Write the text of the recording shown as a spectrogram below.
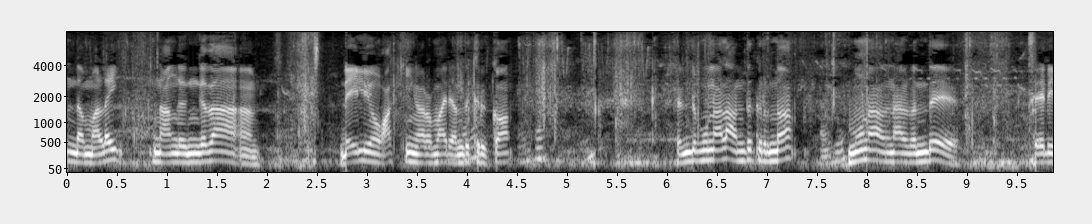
அந்த மலை. நாங்கள் இங்கே தான் டெய்லியும் வாக்கிங் வர மாதிரி வந்துக்கு இருக்கோம். ரெண்டு மூணு நாளாக வந்துக்கு இருந்தோம். மூணாவது நாள் வந்து சரி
